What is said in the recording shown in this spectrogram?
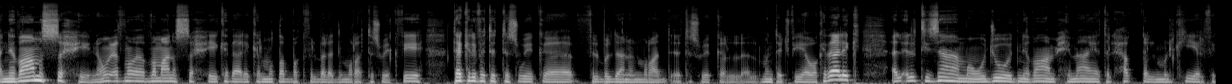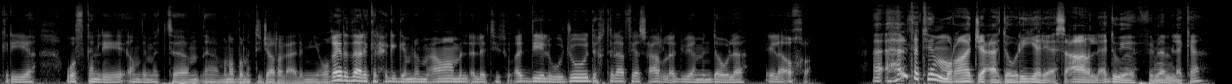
النظام الصحي الصحي نوع الضمان الصحي كذلك المطبق في البلد المراد التسويق فيه تكلفة التسويق آه، في البلدان المراد تسويق المنتج فيها. وكذلك الالتزام ووجود نظام حماية الحق الملكية الفكرية وفقا لأنظمة آه، منظمة التجارة العالمية. وغير ذلك الحقيقة من العوامل التي تؤدي لوجود اختلاف في أسعار الأدوية من دولة إلى أخرى. هل تتم مراجعة دورية لأسعار الأدوية في المملكة؟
